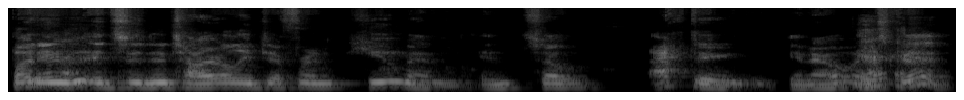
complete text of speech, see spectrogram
but it- it's an entirely different human. And so acting, you know, it's Yeah. good.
